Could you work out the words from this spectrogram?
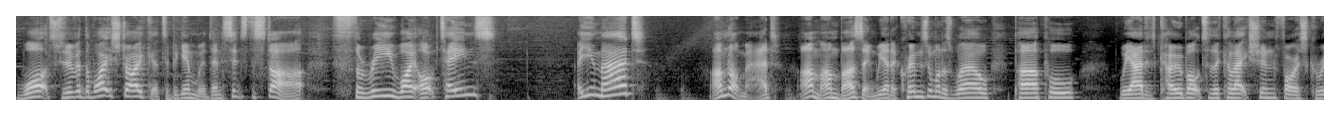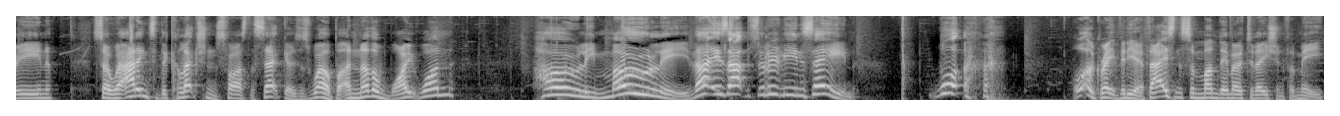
What? So the white striker to begin with, then since the start, three white octanes? Are you mad? I'm not mad. I'm, I'm buzzing. We had a crimson one as well, purple. We added cobalt to the collection, forest green. So we're adding to the collection as far as the set goes as well. But another white one? Holy moly! That is absolutely insane. What? What a great video. If that isn't some Monday motivation for me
